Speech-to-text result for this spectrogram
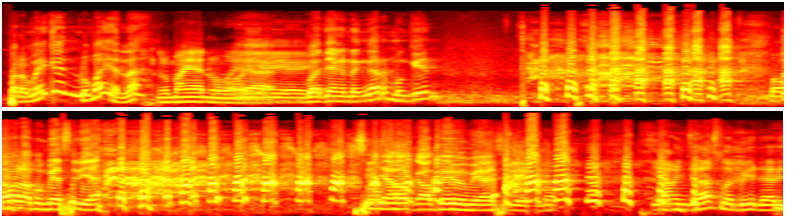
Permai kan lumayan lah Lumayan lumayan. iya, Ya, iya, iya. buat yang dengar mungkin Tahu lah Bumi Asri ya. Sinyal KB Bumi Asri. Yang jelas lebih dari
